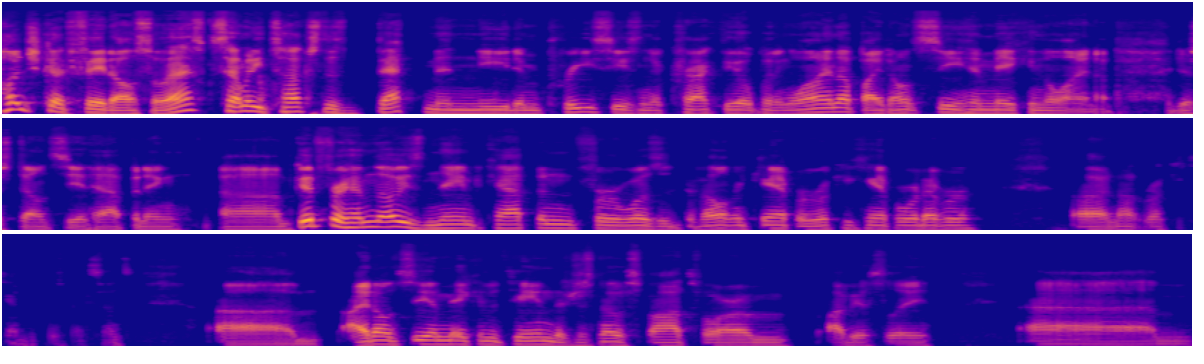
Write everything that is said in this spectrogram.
Punch Cut Fade also asks, how many tucks does Beckman need in preseason to crack the opening lineup? I don't see him making the lineup. I just don't see it happening. Um, good for him though. He's named captain for was it development camp or rookie camp or whatever. Uh, not rookie camp. It does make sense. Um, I don't see him making the team. There's just no spots for him, obviously. Um,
